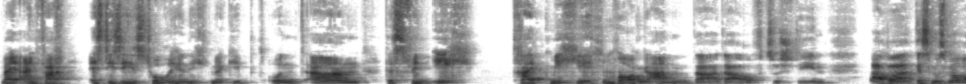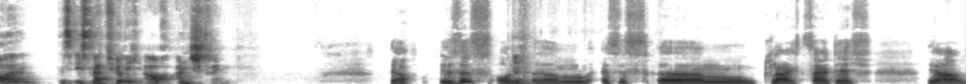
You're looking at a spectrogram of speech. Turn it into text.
Weil einfach es diese Historie nicht mehr gibt. Und ähm, das finde ich, treibt mich jeden Morgen an, da, da aufzustehen. Aber das muss man wollen. Das ist natürlich auch anstrengend. Ja, ist es. Und ähm, es ist ähm, gleichzeitig, ja,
